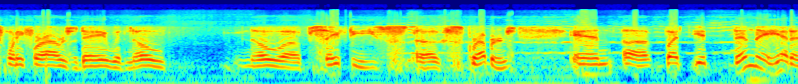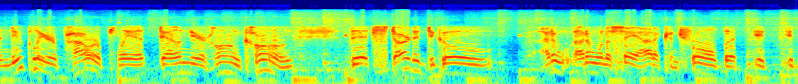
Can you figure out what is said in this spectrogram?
24 hours a day with no no uh, safety uh, scrubbers, and uh, but it then they had a nuclear power plant down near Hong Kong that started to go I don't I don't want to say out of control, but it, it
